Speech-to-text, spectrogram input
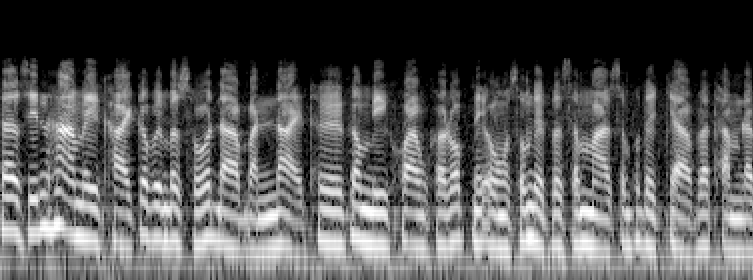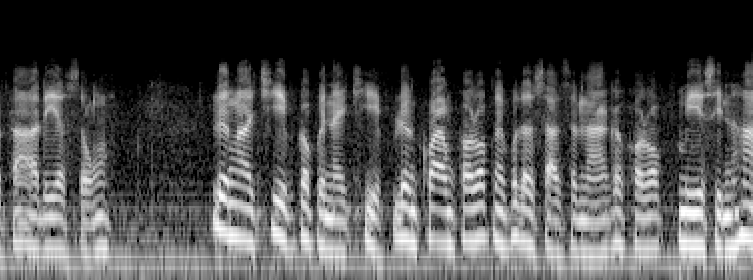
ถ้าสินห้าไม่ขาดก็เป็นพระโสดาบันได้ เธอก็มีความเคารพในองค์สมเด็จพระสัมมาสัมพุทธเจ้าพระธรรมและพระอริยสงฆ์เรื่องอาชีพก็เป็นอาชีพ เรื่องความเคารพในพุทธศาสนาก็เคารพมีสินห้า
